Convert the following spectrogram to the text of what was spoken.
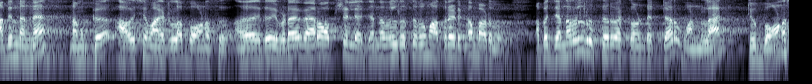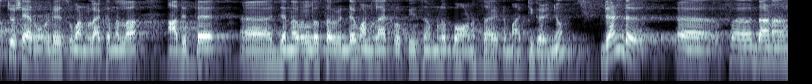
ആദ്യം തന്നെ നമുക്ക് ആവശ്യമായിട്ടുള്ള ബോണസ് അതായത് ഇവിടെ വേറെ ഓപ്ഷൻ ഇല്ല. ജനറൽ റിസർവ് മാത്രമേ എടുക്കാൻ പാടുള്ളൂ. അപ്പോൾ general reserve account debtor one lakh to bonus to share holders one lakh എന്നുള്ള ആദ്യത്തെ ജനറൽ റിസർവിന്റെ വൺ ലാക്ക് റുപ്പീസ് നമ്മൾ ബോണസായിട്ട് മാറ്റി കഴിഞ്ഞു. രണ്ട് എന്താണ്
